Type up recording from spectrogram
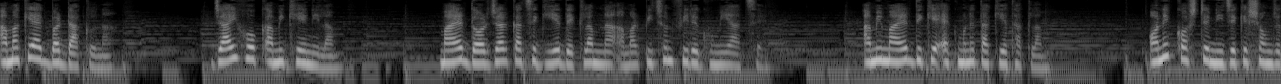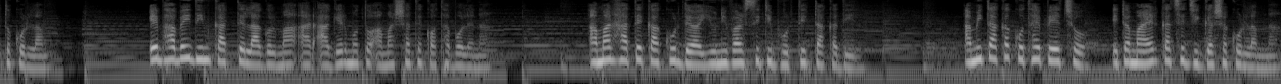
আমাকে একবার ডাকল না। যাই হোক, আমি খেয়ে নিলাম। মায়ের দরজার কাছে গিয়ে দেখলাম, না, আমার পিছন ফিরে ঘুমিয়ে আছে। আমি মায়ের দিকে একমনে তাকিয়ে থাকলাম। অনেক কষ্টে নিজেকে সংযত করলাম। এভাবেই দিন কাটতে লাগল মা, আর আগের মতো আমার সাথে কথা বলে না। আমার হাতে কাকুর দেওয়া ইউনিভার্সিটি ভর্তির টাকা দিল। আমি টাকা কোথায় পেয়েছ, এটা মায়ের কাছে জিজ্ঞাসা করলাম না।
